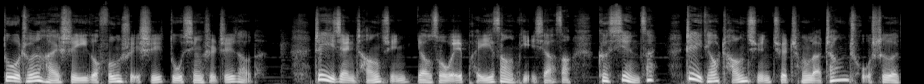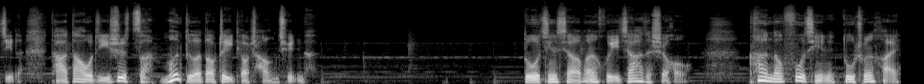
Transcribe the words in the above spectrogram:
杜春海是一个风水师，杜青是知道的。这件长裙要作为陪葬品下葬，可现在这条长裙却成了张楚设计的，他到底是怎么得到这条长裙的？杜青下班回家的时候。看到父亲杜春海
